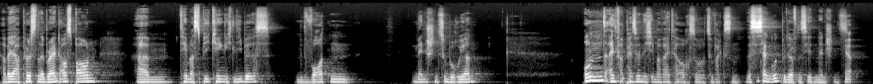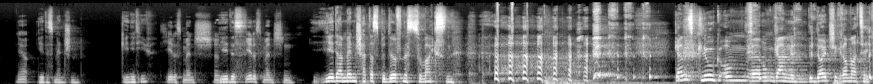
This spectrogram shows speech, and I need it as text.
Aber ja, Personal Brand ausbauen, ähm, Thema Speaking, ich liebe es, mit Worten Menschen zu berühren und einfach persönlich immer weiter auch so zu wachsen. Das ist ja ein Grundbedürfnis jeden Menschen. Ja. Ja. Jedes Menschen. Genitiv? Jedes Menschen. Jedes, jedes Menschen. Jeder Mensch hat das Bedürfnis zu wachsen. Ganz klug um, äh, umgangen, die deutsche Grammatik.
